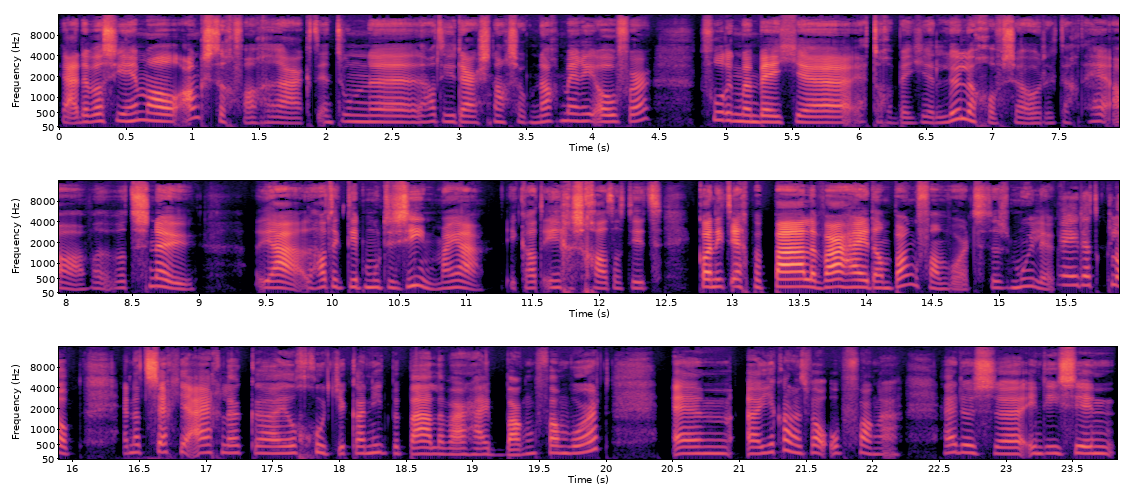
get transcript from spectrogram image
Ja, daar was hij helemaal angstig van geraakt. En toen uh, had hij daar s'nachts ook nachtmerrie over. Voelde ik me een beetje, ja, toch een beetje lullig of zo. Dat ik dacht, hé, ah, wat, wat sneu ja, had ik dit moeten zien. Maar ja, ik had ingeschat dat dit... Kan niet echt bepalen waar hij dan bang van wordt. Dat is moeilijk. Nee, dat klopt. En dat zeg je eigenlijk uh, heel goed. Je kan niet bepalen waar hij bang van wordt. En uh, je kan het wel opvangen. Hè, dus uh, in die zin,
